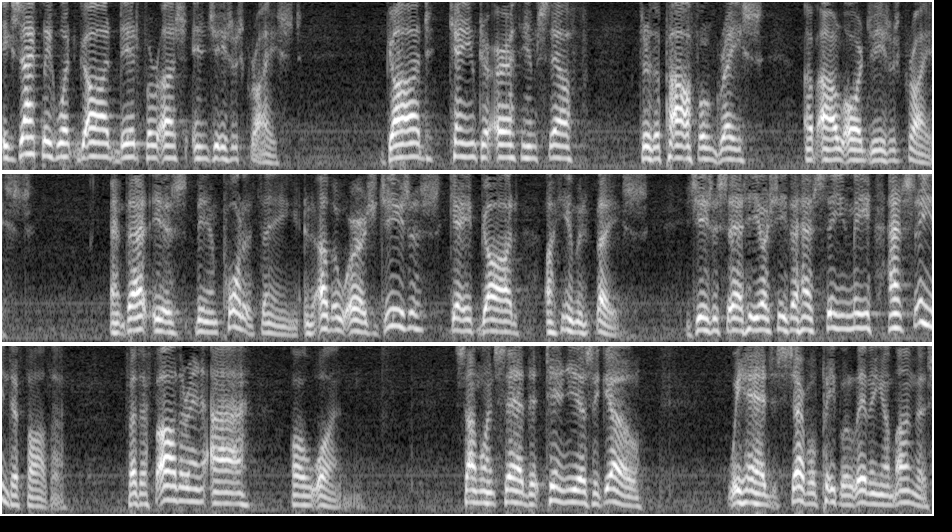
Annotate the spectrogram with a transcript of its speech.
exactly what God did for us in Jesus Christ. God came to earth himself through the powerful grace of our Lord Jesus Christ. And that is the important thing. In other words, Jesus gave God a human face. Jesus said, He or she that has seen me has seen the Father. For the Father and I are one. Someone said that 10 years ago, we had several people living among us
